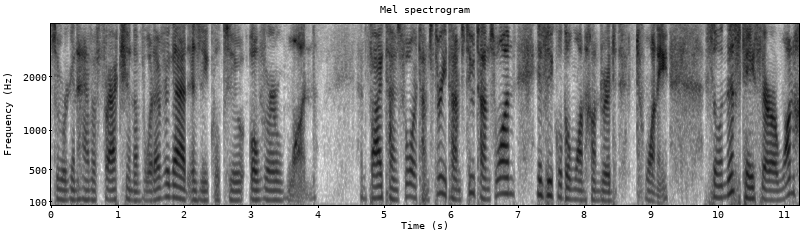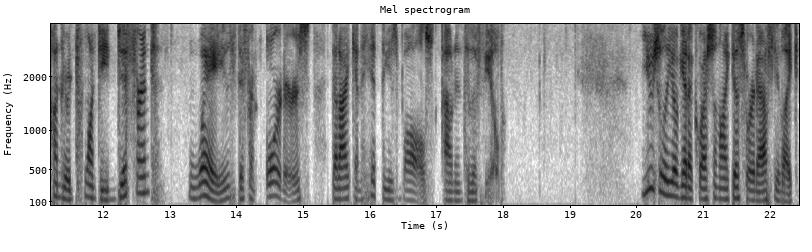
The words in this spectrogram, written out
So we're going to have a fraction of whatever that is equal to over 1. And 5 times 4 times 3 times 2 times 1 is equal to 120. So in this case, there are 120 different ways, different orders, that I can hit these balls out into the field. Usually you'll get a question like this where it asks you like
